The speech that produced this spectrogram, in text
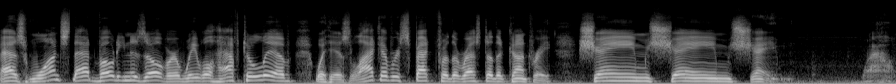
as once that voting is over, we will have to live with his lack of respect for the rest of the country. Shame, shame, shame. Wow.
